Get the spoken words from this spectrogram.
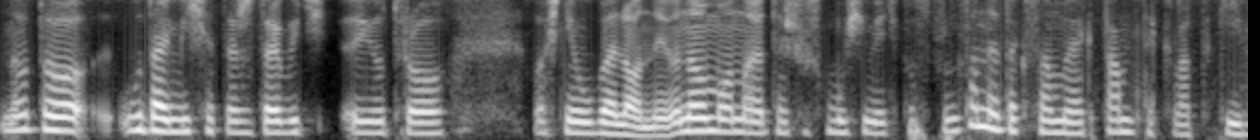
no to uda mi się też zrobić jutro właśnie ubelony. No ono też już musi mieć posprzątane, tak samo jak tamte klatki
